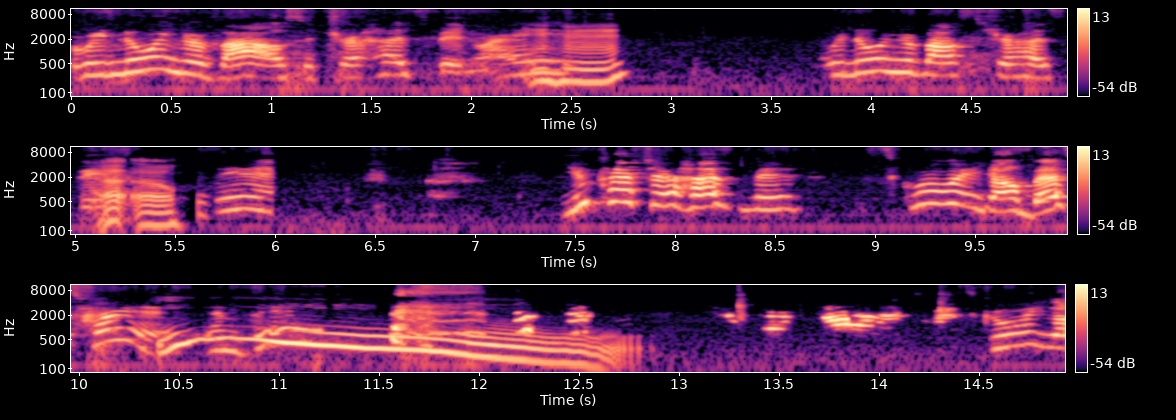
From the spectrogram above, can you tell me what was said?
renewing your vows with your husband, right? Mm-hmm. Renewing your vows with your husband. Uh oh. then you catch your husband screwing your best friend. And then Ooh. screwing your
